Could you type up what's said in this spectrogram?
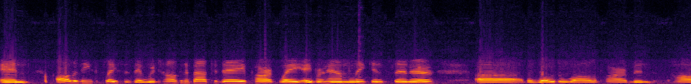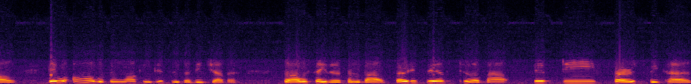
And all of these places that we're talking about today, Parkway, Abraham Lincoln Center, uh, the Rosenwald Apartment Hall, they were all within walking distance of each other. So I would say that from about 35th to about 51st, because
